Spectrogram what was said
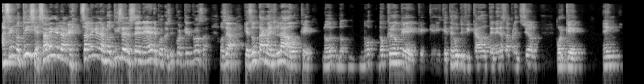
hacen noticias, salen en, la, salen en las noticias de CNN, por decir cualquier cosa. O sea, que son tan aislados que no, no, no, no creo que, que, que, esté justificado tener esa aprensión, porque en,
